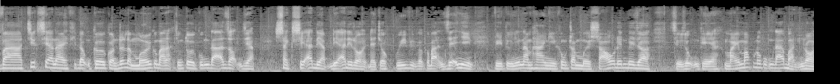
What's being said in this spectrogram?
Và chiếc xe này thì động cơ còn rất là mới các bạn ạ, chúng tôi cũng đã dọn dẹp, sạch sẽ, đẹp đẽ đi rồi để cho quý vị và các bạn dễ nhìn. Vì từ những năm 2016 đến bây giờ, sử dụng thì máy móc nó cũng đã bẩn rồi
